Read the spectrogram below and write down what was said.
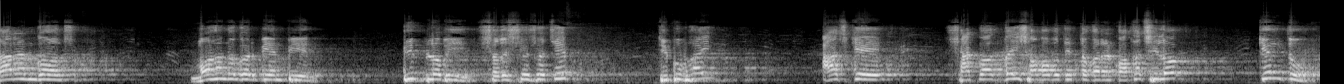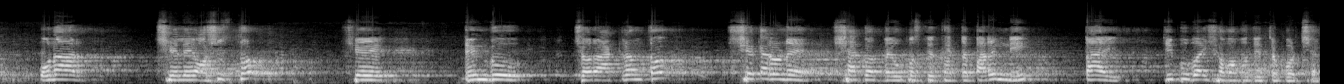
নারায়ণগঞ্জ মহানগর বিএনপির বিপ্লবী সদস্য সচিব টিপু ভাই। আজকে সাকওয়াত ভাই সভাপতিত্ব করার কথা ছিল, কিন্তু ওনার ছেলে অসুস্থ, সে ডেঙ্গু জ্বরে আক্রান্ত, সে কারণে সাকত ভাই উপস্থিত থাকতে পারেননি, তাই টিপু ভাই সভাপতিত্ব করছেন।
